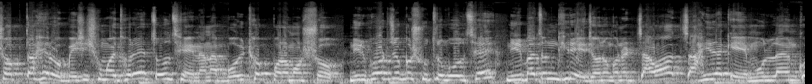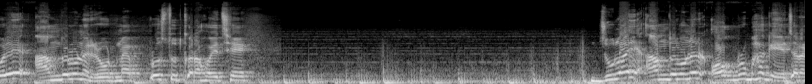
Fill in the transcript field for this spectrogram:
সপ্তাহেরও বেশি সময় ধরে চলছে নানা বৈঠক পরামর্শ। নির্ভরযোগ্য সূত্র বলছে, নির্বাচন ঘিরে জনগণের চাওয়া, চাহিদাকে মূল্যায়ন করে আন্দোলনের রোডম্যাপ প্রস্তুত করা হয়েছে। জুলাই আন্দোলনের অগ্রভাগে যারা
